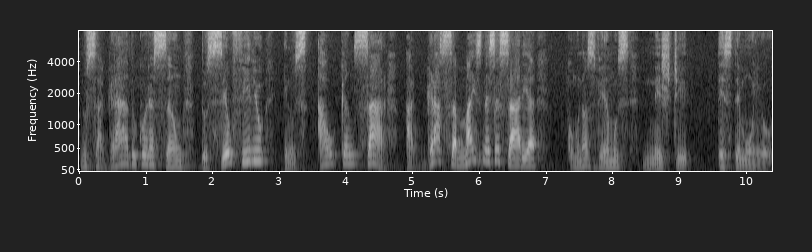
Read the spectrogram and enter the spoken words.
no sagrado coração do seu Filho e nos alcançar a graça mais necessária, como nós vemos neste testemunho.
